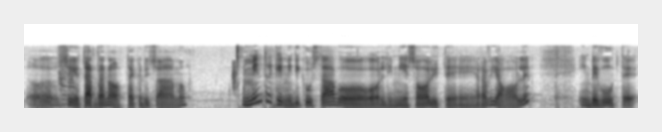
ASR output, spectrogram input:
eh, sì, tarda notte, ecco diciamo, mentre che mi digustavo le mie solite raviole, imbevute,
